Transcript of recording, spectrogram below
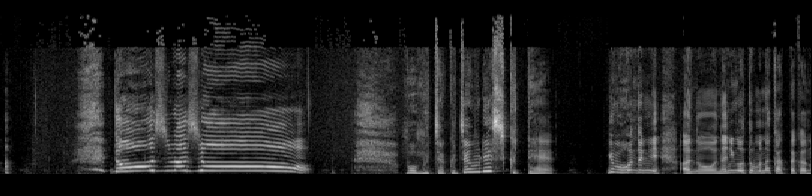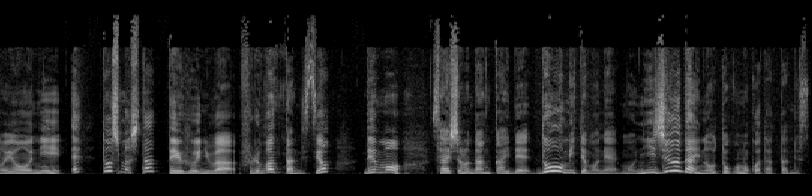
うしましょう！もうむちゃくちゃ嬉しくて。でも本当にねあの何事もなかったかのように「えどうしました?」っていうふうには振る舞ったんですよ。でも最初の段階でどう見てもねもう20代の男の子だったんです。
